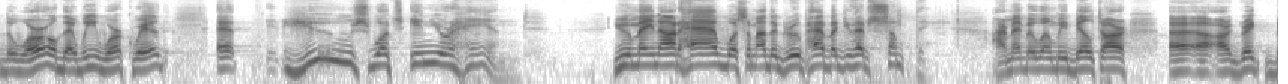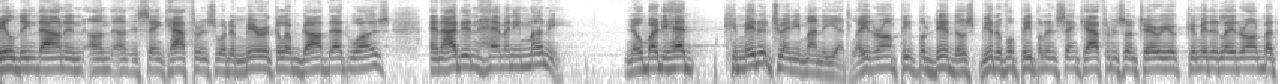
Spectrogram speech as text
the world that we work with, uh, use what's in your hand. You may not have what some other group have, but you have something. I remember when we built our uh, uh our great building down in, on, on St. Catharines. what a miracle of God that was. And I didn't have any money. Nobody had committed to any money yet. Later on, people did. Those beautiful people in St. Catharines, Ontario, committed later on. But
